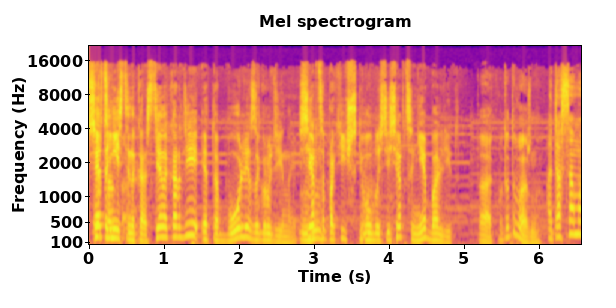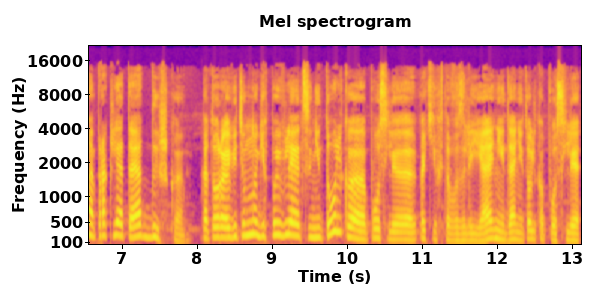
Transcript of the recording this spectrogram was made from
сердце- Это не стенокардия. Стенокардия — это боли за грудиной. Сердце практически в Мгм. области сердца не болит. Так, вот это важно. А та самая проклятая отдышка, которая ведь у многих появляется не только после каких-то возлияний, да, не только после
